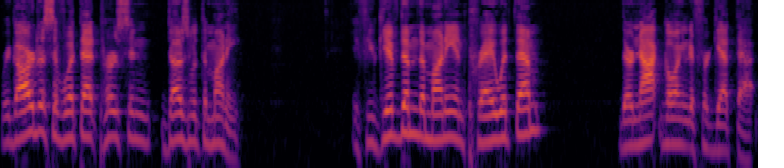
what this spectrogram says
regardless of what that person does with the money. If you give them the money and pray with them, they're not going to forget that.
